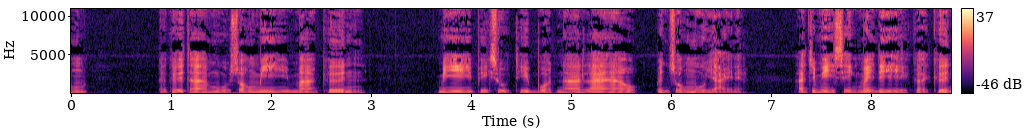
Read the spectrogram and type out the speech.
งฆ์แต่คือถ้าหมู่สงฆ์มีมากขึ้น มีภิกษุที่บวชนานแล้วเป็นสงฆ์หมู่ใหญ่เนี่ยอาจจะมีสิ่งไม่ดีเกิดขึ้น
